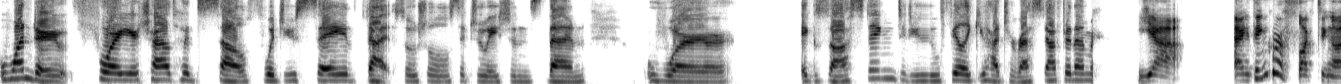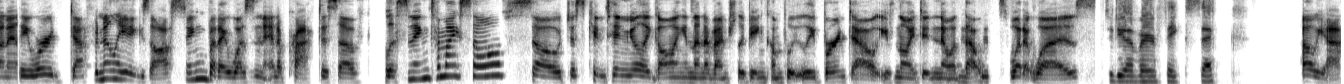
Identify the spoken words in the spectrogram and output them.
wonder for your childhood self, would you say that social situations then were exhausting? Did you feel like you had to rest after them? Yeah. I think reflecting on it, they were definitely exhausting, but I wasn't in a practice of listening to myself. So just continually going and then eventually being completely burnt out, even though I didn't know what that mm-hmm. was what it was. Did you ever fake sick? Oh yeah.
